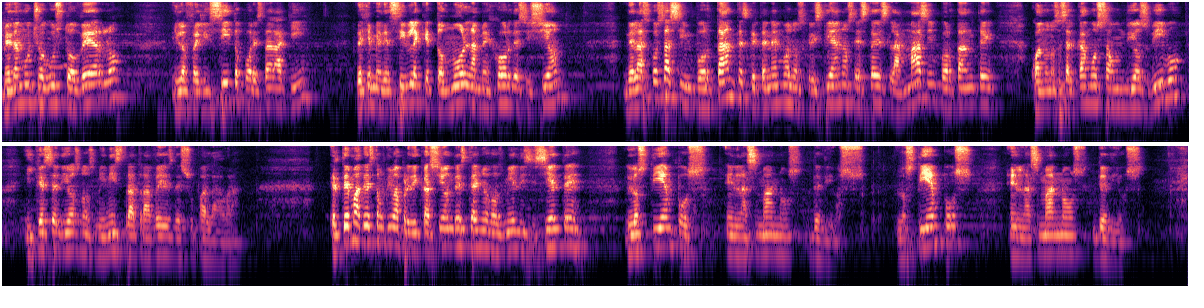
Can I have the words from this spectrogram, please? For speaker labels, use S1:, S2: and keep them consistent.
S1: Me da mucho gusto verlo y lo felicito por estar aquí. Déjeme decirle que tomó la mejor decisión. De las cosas importantes que tenemos los cristianos, esta es la más importante cuando nos acercamos a un Dios vivo y que ese Dios nos ministra a través de su palabra. El tema de esta última predicación de este año 2017, los tiempos en las manos de Dios. Los tiempos en las manos de Dios.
